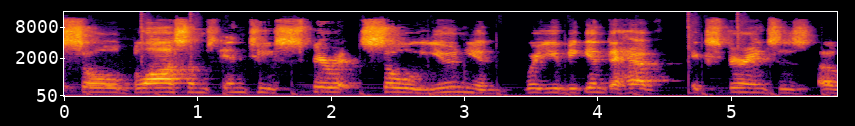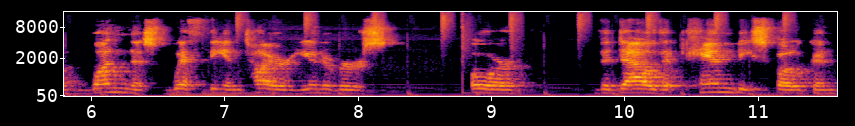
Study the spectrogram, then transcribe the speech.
soul blossoms into spirit soul union, where you begin to have experiences of oneness with the entire universe or the Tao that can be spoken.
